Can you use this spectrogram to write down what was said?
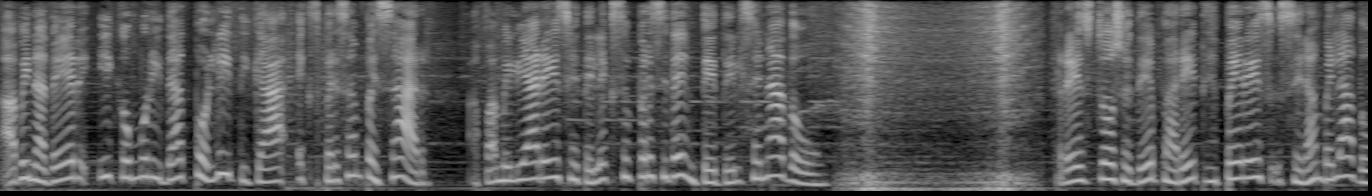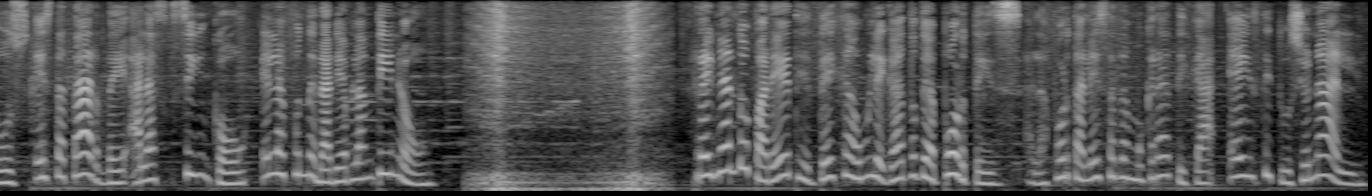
Abinader y comunidad política expresan pesar a familiares del expresidente del Senado. Restos de Pared Pérez serán velados esta tarde a las 5 en la funeraria Blantino. Reinaldo Pared deja un legado de aportes a la fortaleza democrática e institucional.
